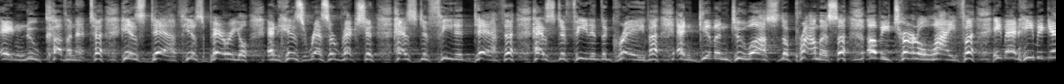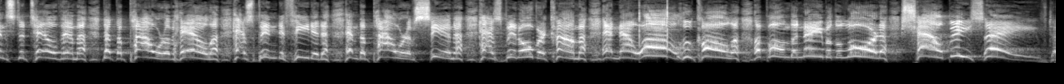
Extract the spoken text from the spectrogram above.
a new covenant. Uh, his death, his burial, and his resurrection has defeated death, uh, has defeated the grave, and given to us the promise of eternal life. Amen. He begins to tell them that the power of hell has has been defeated and the power of sin has been overcome. And now all who call upon the name of the Lord shall be saved.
